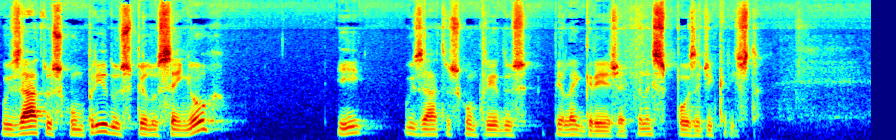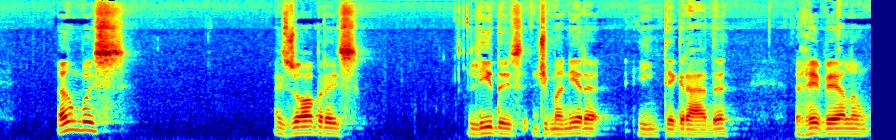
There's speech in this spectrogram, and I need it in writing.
os atos cumpridos pelo Senhor e os atos cumpridos pela Igreja, pela esposa de Cristo. Ambas as obras lidas de maneira integrada revelam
